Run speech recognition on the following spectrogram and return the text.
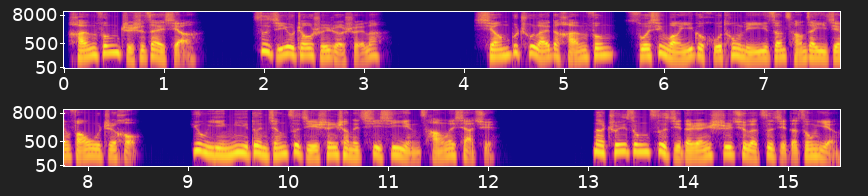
韩风只是在想，自己又招谁惹谁了？想不出来的韩风，索性往一个胡同里一钻，藏在一间房屋之后，用隐匿盾将自己身上的气息隐藏了下去。那追踪自己的人失去了自己的踪影，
